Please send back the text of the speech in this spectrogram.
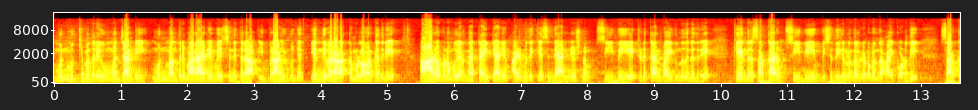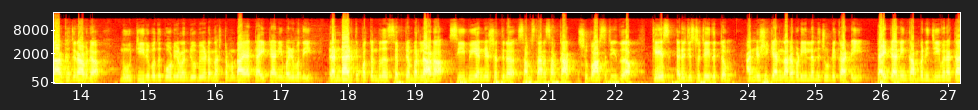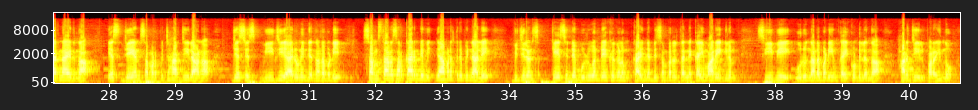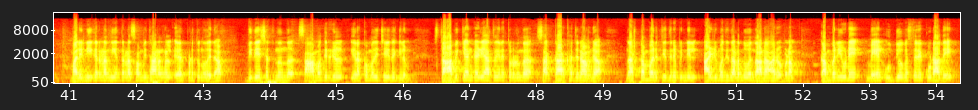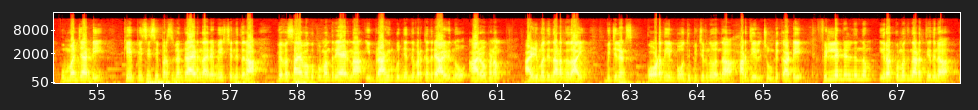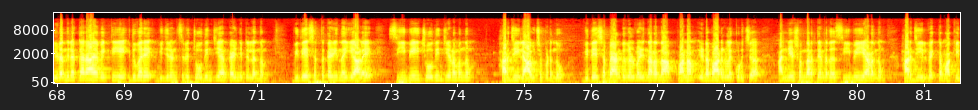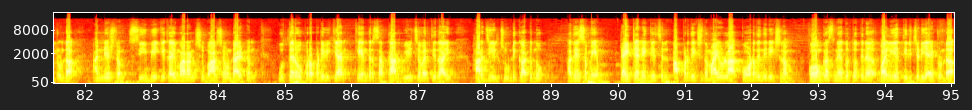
മുൻ മുഖ്യമന്ത്രി ഉമ്മൻചാണ്ടി മുൻ മന്ത്രിമാരായ രമേശ് ചെന്നിത്തല ഇബ്രാഹിം കുഞ്ഞൻ എന്നിവരടക്കമുള്ളവർക്കെതിരെ ആരോപണമുയർന്ന ടൈറ്റാനിയം അഴിമതി കേസിന്റെ അന്വേഷണം സി ബി ഐ ഏറ്റെടുക്കാൻ വൈകുന്നതിനെതിരെ കേന്ദ്ര സർക്കാരും സി ബി ഐയും വിശദീകരണം നൽകണമെന്ന് ഹൈക്കോടതി. സർക്കാർ ഖജനാവിന് നൂറ്റി ഇരുപത് കോടിയോളം രൂപയുടെ നഷ്ടമുണ്ടായ ടൈറ്റാനിയം അഴിമതി രണ്ടായിരത്തി പത്തൊൻപത് സെപ്റ്റംബറിലാണ് സി ബി ഐ അന്വേഷണത്തിന് സംസ്ഥാന സർക്കാർ ശുപാർശ ചെയ്തത്. കേസ് രജിസ്റ്റർ ചെയ്തിട്ടും അന്വേഷിക്കാൻ നടപടിയില്ലെന്ന് ചൂണ്ടിക്കാട്ടി ടൈറ്റാനിയം കമ്പനി ജീവനക്കാരനായിരുന്ന എസ് ജയൻ സമർപ്പിച്ച ഹർജിയിലാണ് ജസ്റ്റിസ് വി ജി അരുണിന്റെ നടപടി. സംസ്ഥാന സർക്കാരിന്റെ വിജ്ഞാപനത്തിന് പിന്നാലെ വിജിലൻസ് കേസിന്റെ മുഴുവൻ രേഖകളും കഴിഞ്ഞ ഡിസംബറിൽ തന്നെ കൈമാറിയെങ്കിലും സി ഒരു നടപടിയും കൈക്കൊണ്ടില്ലെന്ന് ഹർജിയിൽ പറയുന്നു. മലിനീകരണ നിയന്ത്രണ സംവിധാനങ്ങൾ ഏർപ്പെടുത്തുന്നതിന് വിദേശത്ത് നിന്ന് സാമഗ്രികൾ ഇറക്കുമതി ചെയ്തെങ്കിലും സ്ഥാപിക്കാൻ കഴിയാത്തതിനെ തുടർന്ന് സർക്കാർ ഖജനാവിന് നഷ്ടം വരുത്തിയതിന് പിന്നിൽ അഴിമതി നടന്നുവെന്നാണ് ആരോപണം. കമ്പനിയുടെ മേൽ ഉദ്യോഗസ്ഥരെ കൂടാതെ Oommen Chandy K P C C പ്രസിഡന്റായിരുന്ന രമേശ് ചെന്നിത്തല വ്യവസായ വകുപ്പ് മന്ത്രിയായിരുന്ന ഇബ്രാഹിം കുഞ്ഞ് എന്നിവർക്കെതിരായിരുന്നു ആരോപണം. അഴിമതി നടന്നതായി വിജിലൻസ് കോടതിയിൽ ബോധിപ്പിച്ചിരുന്നുവെന്ന് ഹർജിയിൽ ചൂണ്ടിക്കാട്ടി. ഫിൻലൻഡിൽ നിന്നും ഇറക്കുമതി നടത്തിയതിന് ഇടനിലക്കാരായ വ്യക്തിയെ ഇതുവരെ വിജിലൻസിന് ചോദ്യം ചെയ്യാൻ കഴിഞ്ഞിട്ടില്ലെന്നും വിദേശത്ത് കഴിയുന്ന ഇയാളെ സി ചോദ്യം ചെയ്യണമെന്നും ഹർജിയിൽ ആവശ്യപ്പെടുന്നു. വിദേശ ബാങ്കുകൾ വഴി നടന്ന പണം ഇടപാടുകളെക്കുറിച്ച് അന്വേഷണം നടത്തേണ്ടത് സി ബി ഐ ആണെന്നും ഹർജിയിൽ വ്യക്തമാക്കിയിട്ടുണ്ട്. അന്വേഷണം സി ബി ഐക്ക് കൈമാറാൻ ശുപാർശ ഉണ്ടായിട്ടും ഉത്തരവ് പുറപ്പെടുവിക്കാൻ കേന്ദ്ര സർക്കാർ വീഴ്ച വരുത്തിയതായും ഹർജിയിൽ ചൂണ്ടിക്കാട്ടുന്നു. അതേസമയം ടൈറ്റാനിയം കേസിൽ അപ്രതീക്ഷിതമായുള്ള കോടതി നിരീക്ഷണം കോൺഗ്രസ് നേതൃത്വത്തിന് വലിയ തിരിച്ചടിയായിട്ടുണ്ട്.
